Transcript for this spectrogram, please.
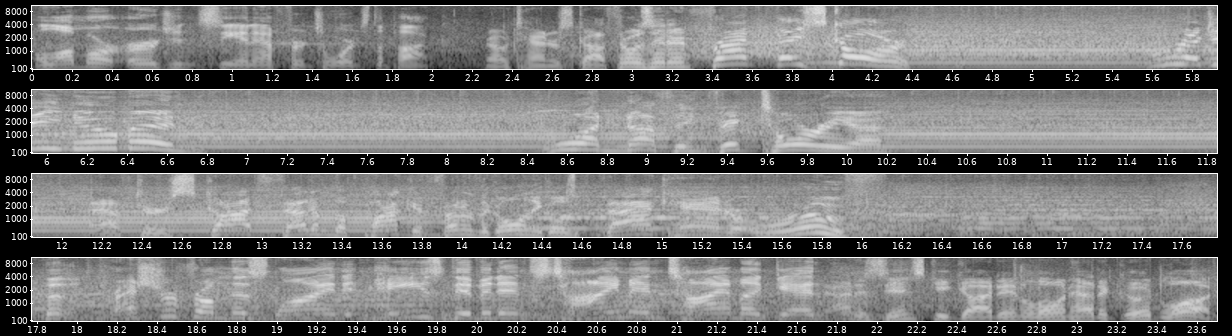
A lot more urgency and effort towards the puck. Now Tanner Scott throws it in front. They score! Reggie Newman! 1-0 Victoria. After Scott fed him the puck in front of the goal and he goes backhand roof. The pressure from this line, it pays dividends time and time again. Jasinski got in alone, had a good look.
